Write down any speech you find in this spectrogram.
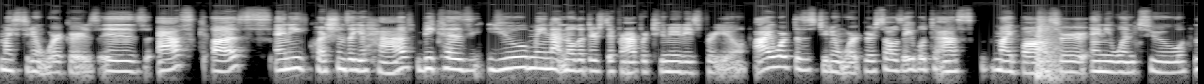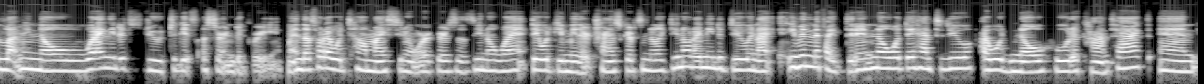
my student workers is ask us any questions that you have because you may not know that there's different opportunities for you. I worked as a student worker so I was able to ask my boss or anyone to let me know what I needed to do to get a certain degree. And that's what I would tell my student workers is you know what they would give me their transcripts and they're like do you know what I need to do and I even if I didn't know what they had to do I would know who to contact and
